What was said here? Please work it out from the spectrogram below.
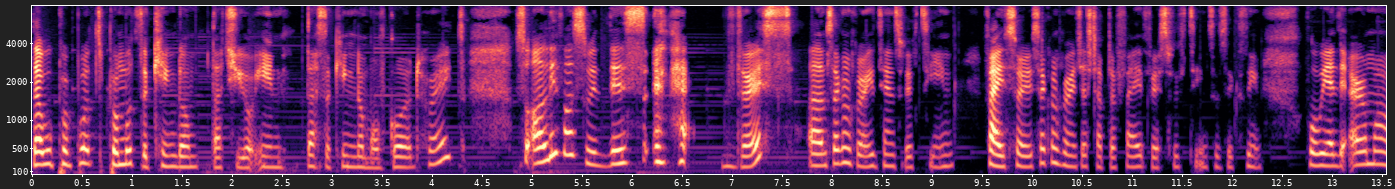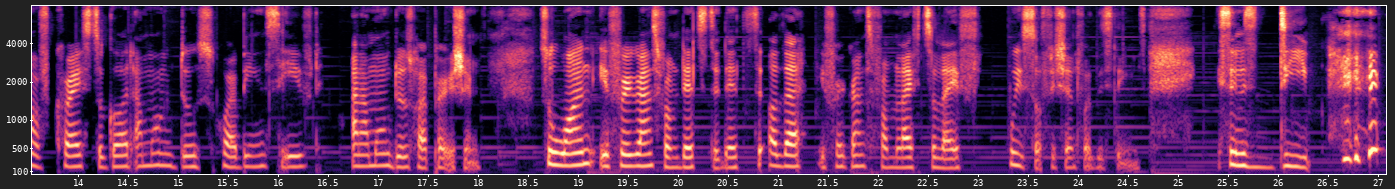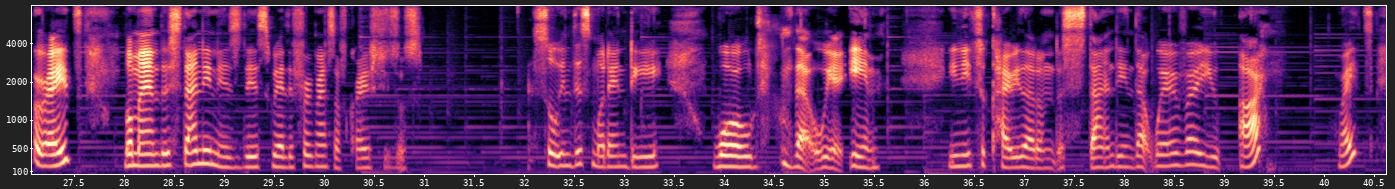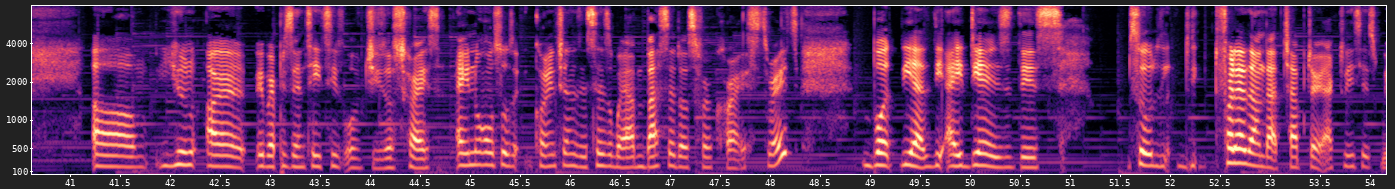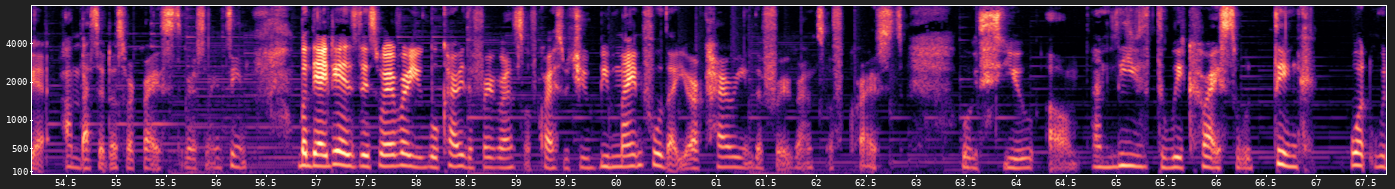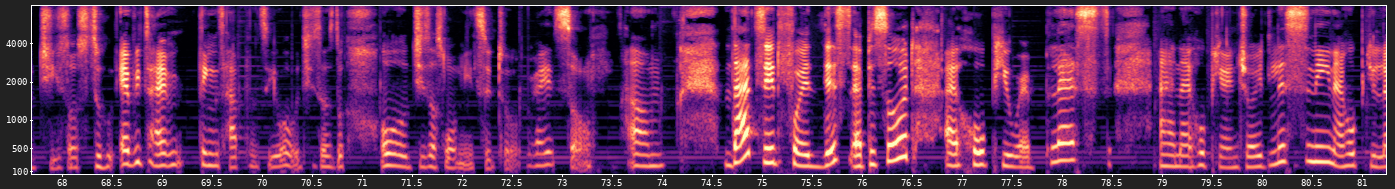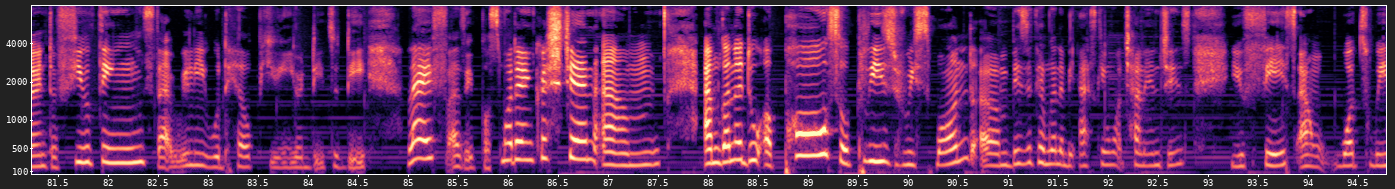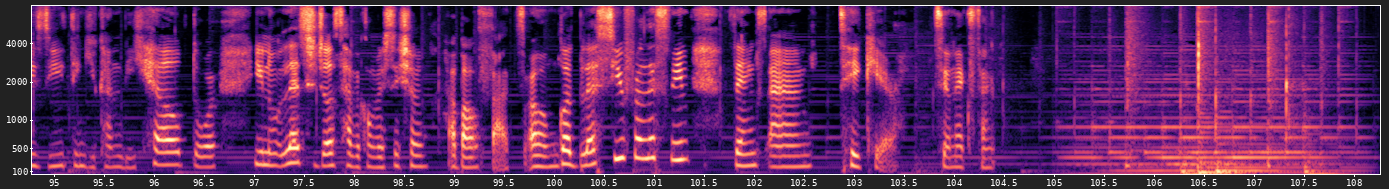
that will promote promote the kingdom that you're in. That's the kingdom of God, right? So I'll leave us with this verse, um, Second Corinthians 15. 5 sorry second corinthians chapter 5 verse 15 to 16 for we are the aroma of christ to god among those who are being saved and among those who are perishing so one a fragrance from death to death to other a fragrance from life to life who is sufficient for these things it seems deep right but my understanding is this we are the fragrance of Christ Jesus. So, in this modern day world that we're in, you need to carry that understanding that wherever you are, right? Um, you are a representative of Jesus Christ. I know also Corinthians it says we're ambassadors for Christ, right? But yeah, the idea is this so further down that chapter actually says we are ambassadors for christ verse 19 but the idea is this wherever you go carry the fragrance of christ with you. Be mindful that you are carrying the fragrance of christ with you um, and live the way christ would think what would jesus do? Every time things happen to you what would jesus do? Oh jesus want me to do right? So um, that's it for this episode. I hope you were blessed and I hope you enjoyed listening. I hope you learned a few things that really would help you in your day to day life as a postmodern Christian. Um, I'm gonna do a poll, so please respond. Um, basically, I'm gonna be asking what challenges you face and what ways do you think you can be helped, or you know, let's just have a conversation about that. Um, God bless you for listening. Thanks and take care. Till next time.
